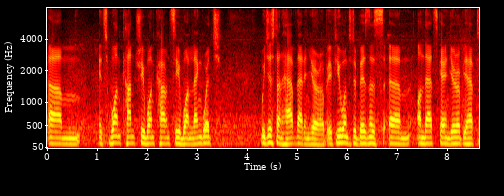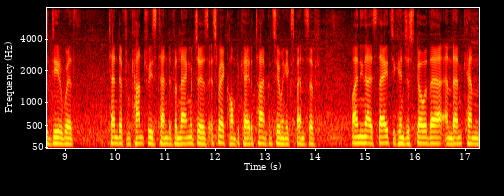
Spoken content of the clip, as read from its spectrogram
Um, it's one country, one currency, one language. We just don't have that in Europe. If you want to do business um, on that scale in Europe, you have to deal with 10 different countries, 10 different languages. It's very complicated, time consuming, expensive. But in the United States, you can just go there and then can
